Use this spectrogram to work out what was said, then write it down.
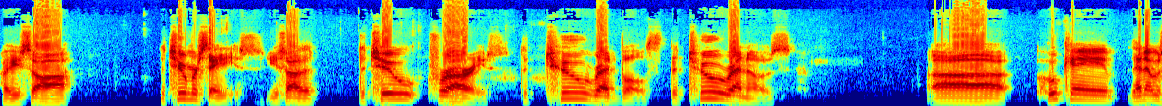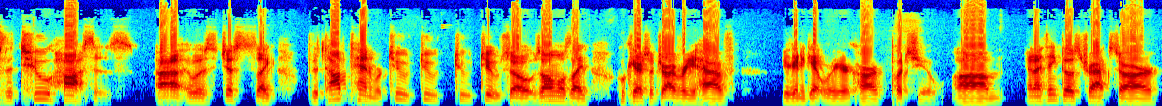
How you saw the two Mercedes, you saw the the two Ferraris, the two Red Bulls, the two Renaults. Uh, who came? Then it was the two Haas's. Uh, it was just like the top ten were two, two, two, two. So it was almost like who cares what driver you have, you're going to get where your car puts you. Um, and I think those tracks are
